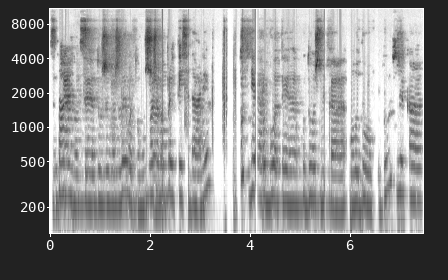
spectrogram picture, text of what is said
звичайно це дуже важливо, тому що Можемо пройтися далі. тут є роботи художника, молодого художника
